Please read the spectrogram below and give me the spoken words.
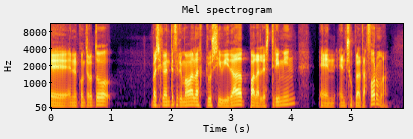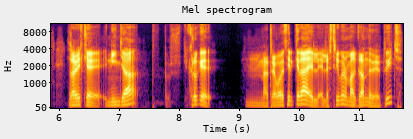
eh, en el contrato básicamente firmaba la exclusividad para el streaming en, su plataforma. Ya sabéis que Ninja, pues, creo que me atrevo a decir que era el, streamer más grande de Twitch.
